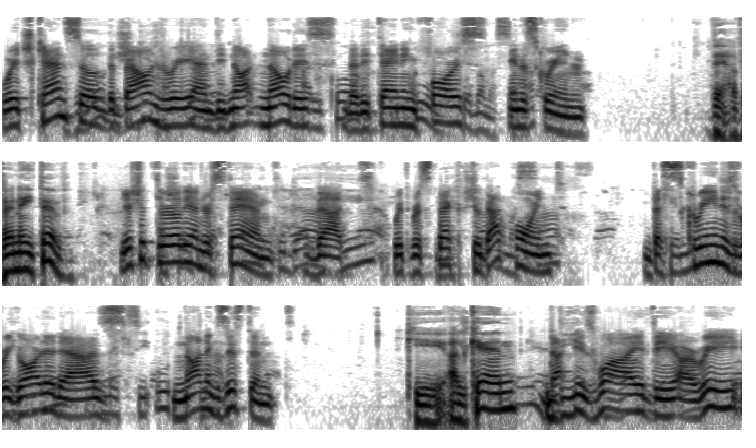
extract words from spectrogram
which cancelled the boundary and did not notice the detaining force in the screen. You should thoroughly understand that with respect to that point, the screen is regarded as non-existent. That is why the Ari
